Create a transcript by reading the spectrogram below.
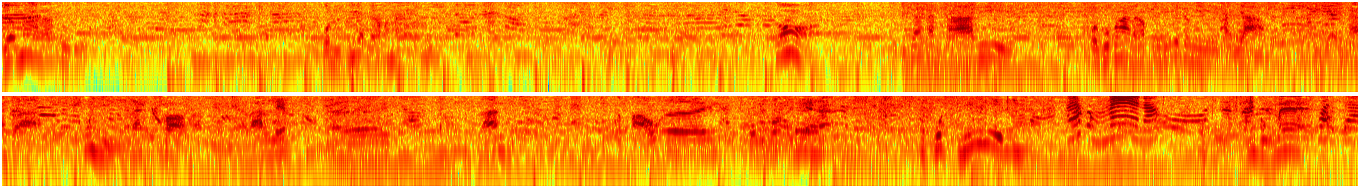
เยอะมากครับดูดิคนเพียบเลยครับข้างในก็อยู่ที่ย่านการค้าที่คนผู้พลาดนะครับในนี้ก็จะมีหลายอย่างแต่ส่วนใหญ่น่าจะผู้หญิงน่าจะชอบครับอย่างเนี้ยร้านเล็บเอ่ยร้านกระเป๋าเอ่ยโดยเฉพาะไอ้เนี่ยฮะสกุตชี่นะฮะอันนั้นของแม่นะโอ้โหนี่ของแม่ขวดยา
